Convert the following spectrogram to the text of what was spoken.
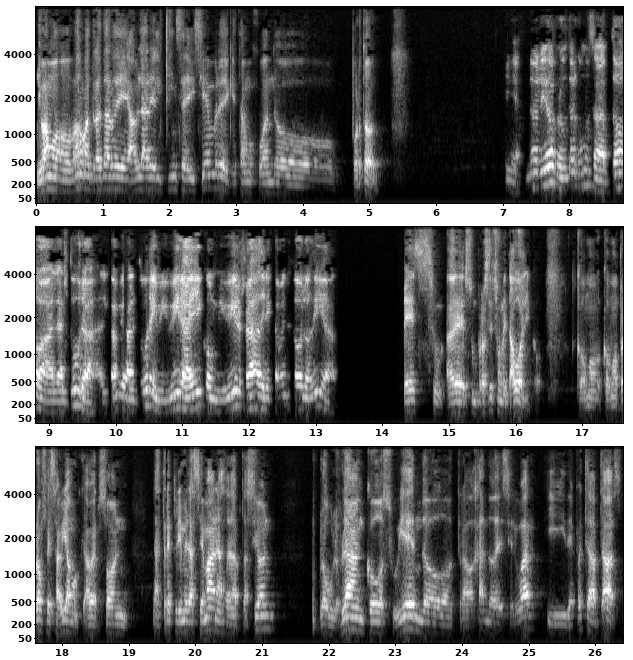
Y vamos, vamos a tratar de hablar el 15 de diciembre de que estamos jugando por todo. No, le iba a preguntar cómo se adaptó a la altura, al cambio de altura y vivir ahí, convivir ya directamente todos los días. Es un, es un proceso metabólico. Como, como profe sabíamos que, a ver, son las tres primeras semanas de adaptación, glóbulos blancos, subiendo, trabajando desde ese lugar, y después te adaptás.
